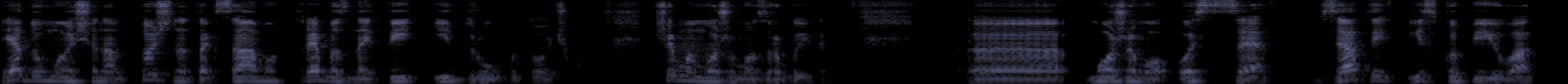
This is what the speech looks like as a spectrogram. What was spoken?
Я думаю, що нам точно так само треба знайти і другу точку. Що ми можемо зробити? Е, можемо ось це взяти і скопіювати.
